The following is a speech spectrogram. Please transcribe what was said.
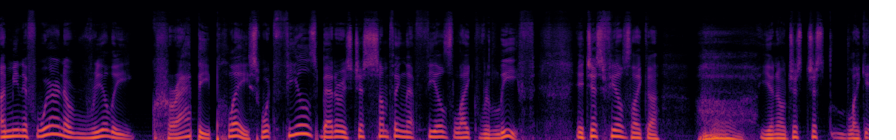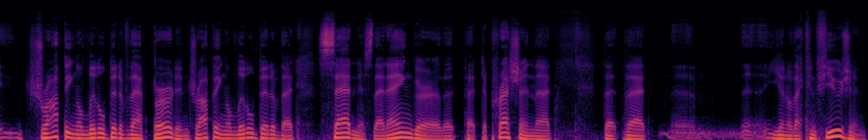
I mean, if we're in a really crappy place, what feels better is just something that feels like relief. It just feels like a, you know, just just like dropping a little bit of that burden, dropping a little bit of that sadness, that anger, that that depression, that that that uh, you know that confusion.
